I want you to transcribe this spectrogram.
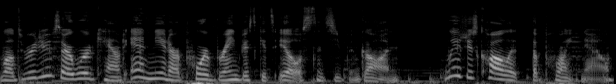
well, to reduce our word count and need our poor brain biscuits ill since you've been gone, we just call it the point now.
